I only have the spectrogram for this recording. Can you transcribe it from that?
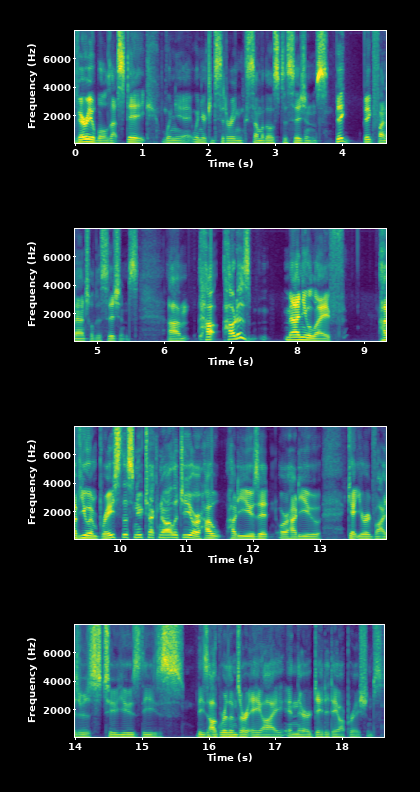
variables at stake when you when you're considering some of those decisions. Big big financial decisions. Um, how how does Manulife have you embraced this new technology, or how how do you use it, or how do you get your advisors to use these these algorithms or AI in their day to day operations?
